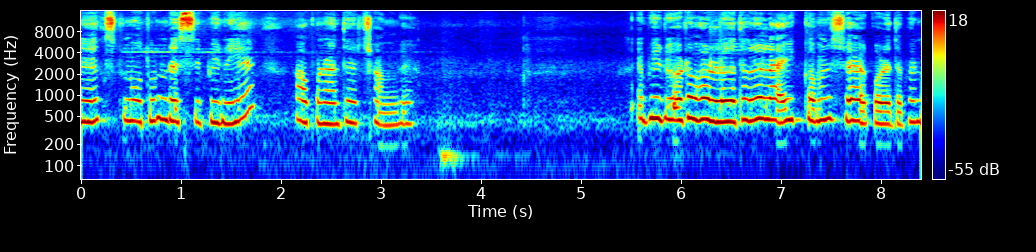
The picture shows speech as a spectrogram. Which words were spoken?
নেক্সট নতুন রেসিপি নিয়ে আপনাদের সঙ্গে। ভিডিওটা ভালো লাগে তাহলে লাইক কমেন্ট শেয়ার করে দেবেন।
